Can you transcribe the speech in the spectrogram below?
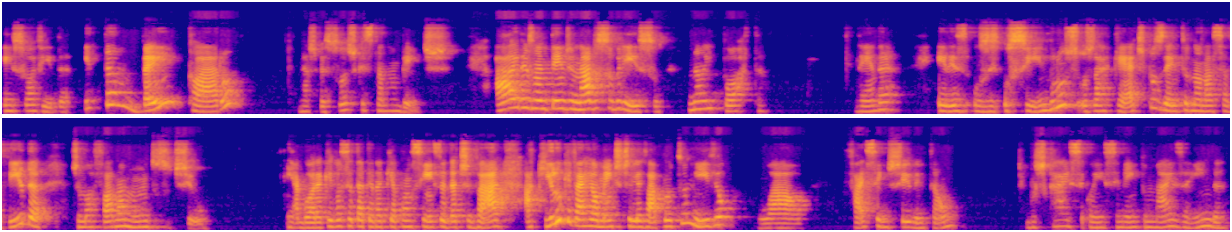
em sua vida. E também, claro, nas pessoas que estão no ambiente. Ah, eles não entendem nada sobre isso. Não importa. Lembra? Eles, os, os símbolos, os arquétipos entram na nossa vida de uma forma muito sutil. E agora que você está tendo aqui a consciência de ativar aquilo que vai realmente te levar para outro nível, uau! Faz sentido, então, buscar esse conhecimento mais ainda?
